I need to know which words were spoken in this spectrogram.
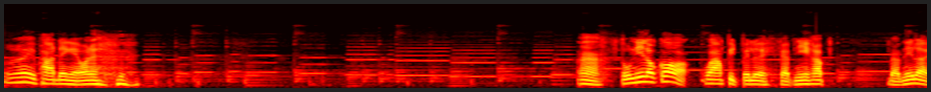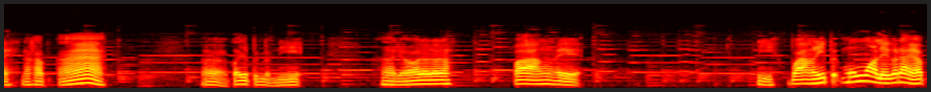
เฮ้ยพลาดได้ไงวะเนี่ย อ่า ตรงนี้เราก็วางปิดไปเลยแบบนี้ครับ แบบนี้เลยนะครับ อ่า เออก็จะเป็นแบบนี้ อ่า เดี๋ยวเดี๋ยวเดี๋ยววางเออ นี่ วางอันนี้ไปมั่วๆเลยก็ได้ครับ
